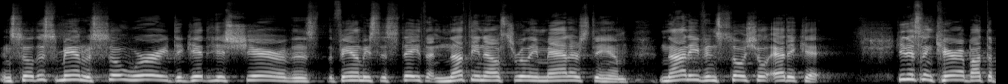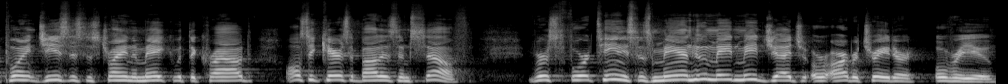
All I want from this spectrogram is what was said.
And so this man was so worried to get his share of his, the family's estate that nothing else really matters to him, not even social etiquette. He doesn't care about the point Jesus is trying to make with the crowd. All he cares about is himself. Verse 14, he says, Man, who made me judge or arbitrator over you?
